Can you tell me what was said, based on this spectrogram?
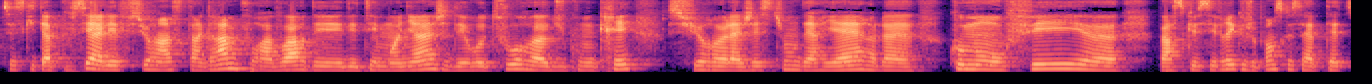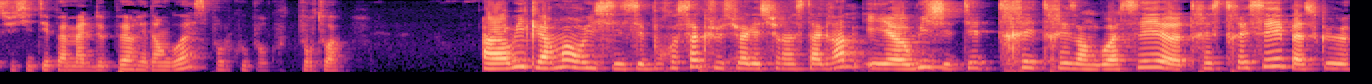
C'est ce qui t'a poussé à aller sur Instagram pour avoir des, des témoignages et des retours du concret sur la gestion derrière, la, comment on fait, parce que c'est vrai que je pense que ça a peut-être suscité pas mal de peur et d'angoisse pour le coup, pour, pour toi. Ah oui, clairement, oui, c'est pour ça que je suis allée sur Instagram. Et euh, oui, j'étais très, très angoissée, euh, très stressée, parce que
